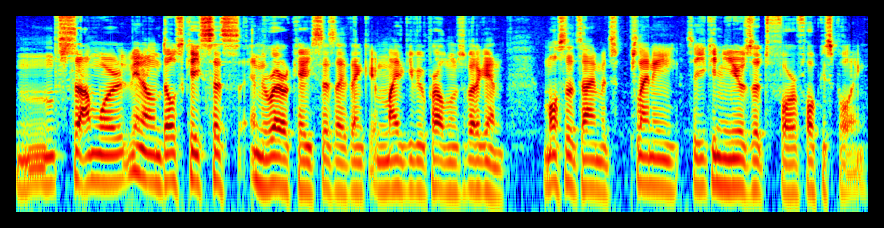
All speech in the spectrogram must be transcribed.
mm, somewhere, you know, in those cases, in rare cases, I think it might give you problems. But again, most of the time it's plenty, so you can use it for focus pulling.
